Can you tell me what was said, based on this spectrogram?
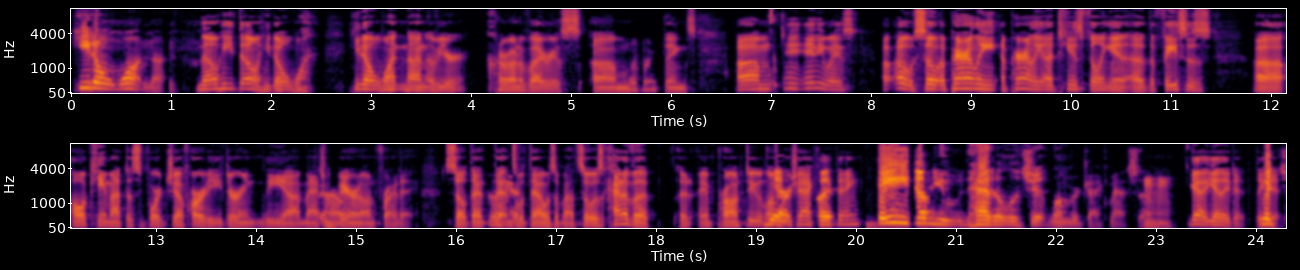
he don't want none. no he don't he don't want he don't want none of your coronavirus um Mhm. things um anyways oh so apparently apparently uh tina's filling in uh the faces uh all came out to support jeff hardy during the uh match with Oh. baron on friday so that that's what that was about so it was kind of a an impromptu lumberjack but- thing AEW had a legit lumberjack match though, Mhm. yeah yeah they did they which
